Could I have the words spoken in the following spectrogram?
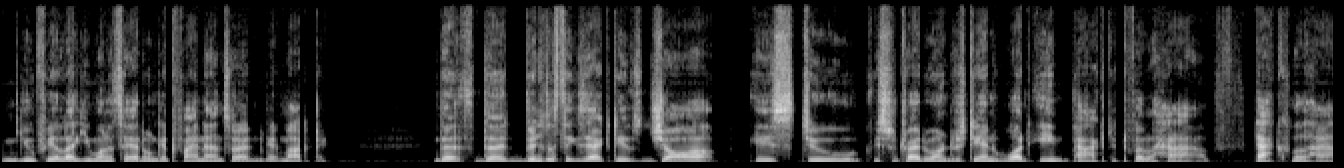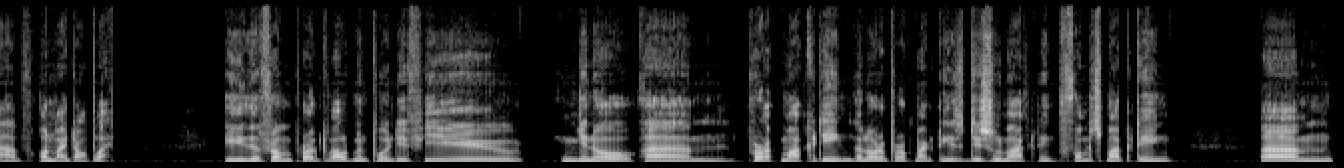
you feel like you want to say I don't get finance or I don't get marketing. The the business executive's job is to is to try to understand what impact it will have, tech will have on my top line either from product development point of view, you know, um, product marketing. A lot of product marketing is digital marketing, performance marketing. Um,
